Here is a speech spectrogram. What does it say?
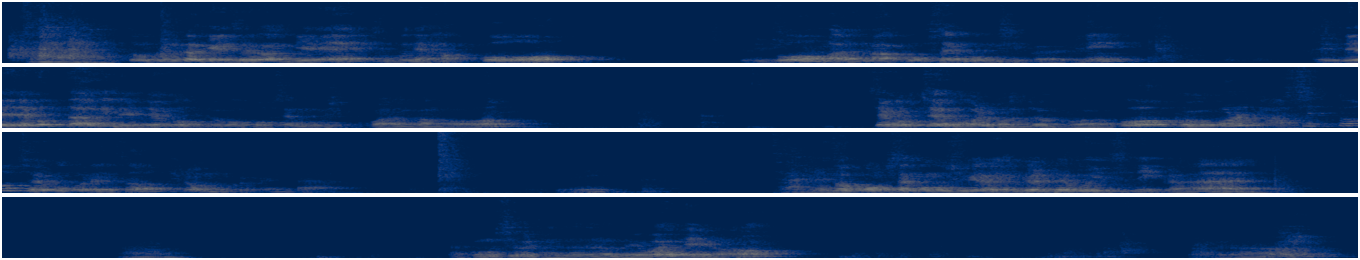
자, 또 근각 예술 관계 두 분의 합고 그리고 마지막 곱셈 공식까지 4제곱 더하기 4제곱 요거 곱셈 공식 구하는 방법 제곱 제곱을 먼저 구하고 그걸 다시 또 제곱을 해서 필요 없는 걸 뺀다 오케이. 자 계속 곱셈 공식이랑 연결되고 있으니까 어, 자, 공식을 잘잘 외워야 돼요 자 그다음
